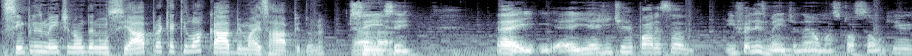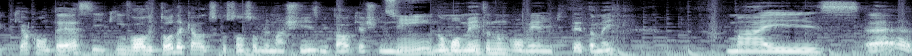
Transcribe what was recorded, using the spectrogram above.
simplesmente não denunciar para que aquilo acabe mais rápido, né? Sim, uhum. sim. É, e aí a gente repara essa, infelizmente, né, uma situação que, que acontece e que envolve toda aquela discussão sobre machismo e tal, que acho que no, no momento não convém a gente ter também. Mas é,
